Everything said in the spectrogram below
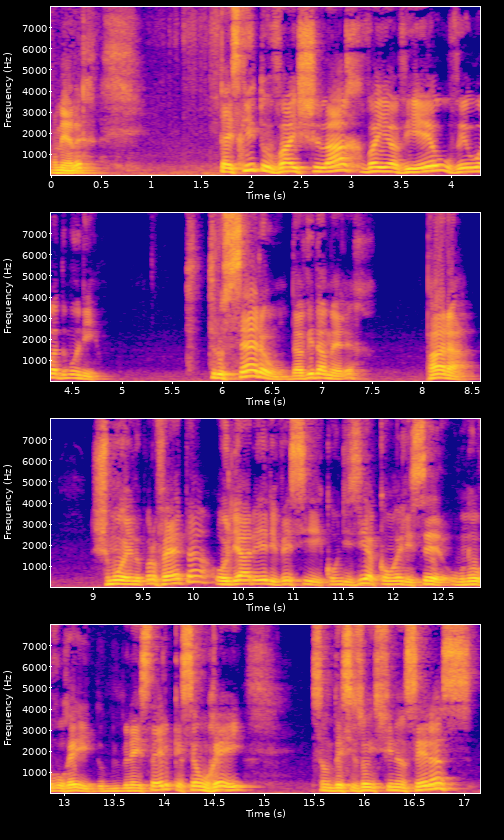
Amelech, está escrito, vai Shlach, vai Avieu, veu Admoni. Trouxeram David Amelech para Shmuel, o profeta, olhar ele, ver se condizia com ele ser o novo rei do Bnei Israel, porque ser um rei são decisões financeiras,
